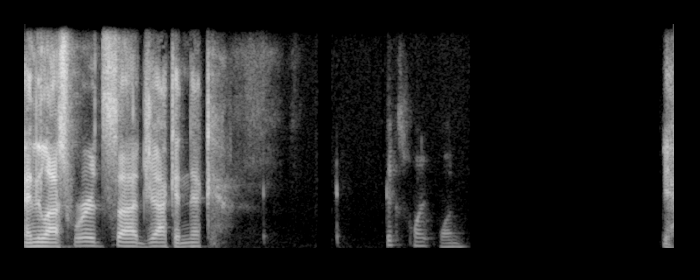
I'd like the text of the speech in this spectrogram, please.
any last words, uh, Jack and Nick? Six point one. Yeah.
